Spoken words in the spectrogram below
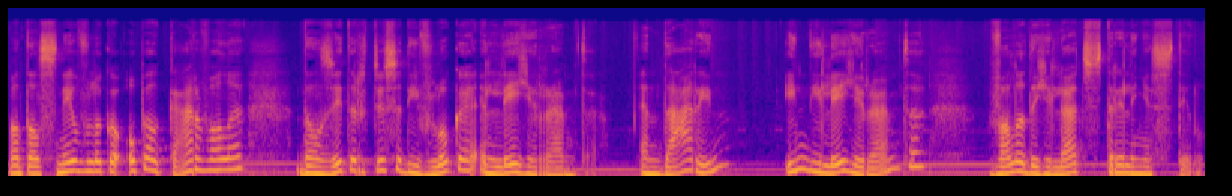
Want als sneeuwvlokken op elkaar vallen, dan zit er tussen die vlokken een lege ruimte. En daarin, in die lege ruimte, vallen de geluidstrillingen stil.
